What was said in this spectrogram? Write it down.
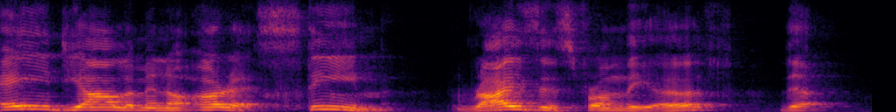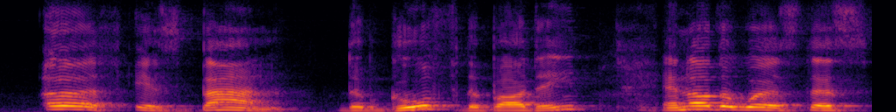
Eid Yalam in Oretz, steam rises from the earth, the earth is ban, the guf, the body. In other words, there's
